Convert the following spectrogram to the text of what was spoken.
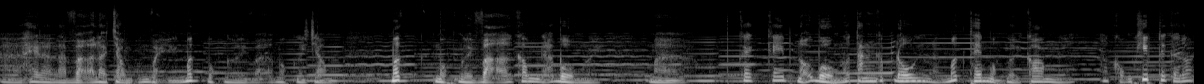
à, hay là là vợ là chồng cũng vậy. Mất một người vợ một người chồng. Mất một người vợ không đã buồn rồi mà cái cái nỗi buồn nó tăng gấp đôi là mất thêm một người con nữa. Nó khủng khiếp tới cái đó.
